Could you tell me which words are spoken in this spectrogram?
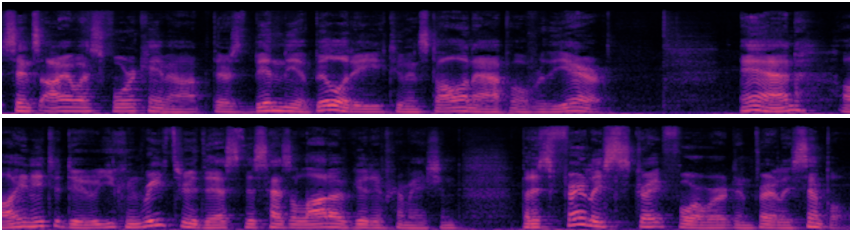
since iOS 4 came out, there's been the ability to install an app over the air. And all you need to do, you can read through this. This has a lot of good information, but it's fairly straightforward and fairly simple.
